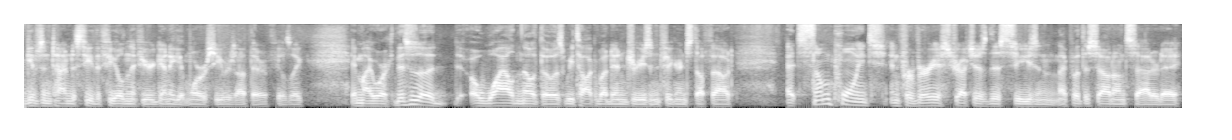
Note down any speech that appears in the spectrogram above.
gives him time to see the field. And if you're going to get more receivers out there, it feels like it might work. This is a, a wild note, though, as we talk about injuries and figuring stuff out. At some point, and for various stretches this season, I put this out on Saturday.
